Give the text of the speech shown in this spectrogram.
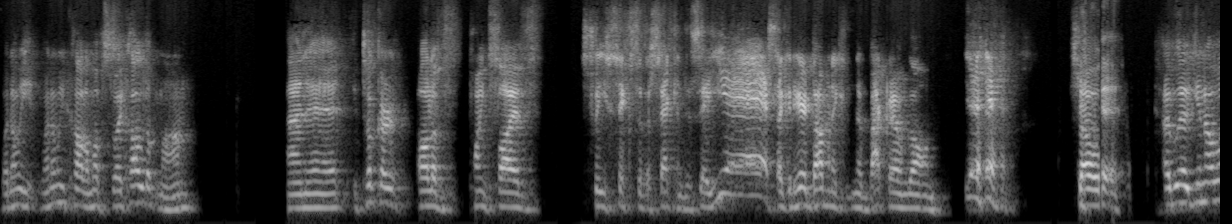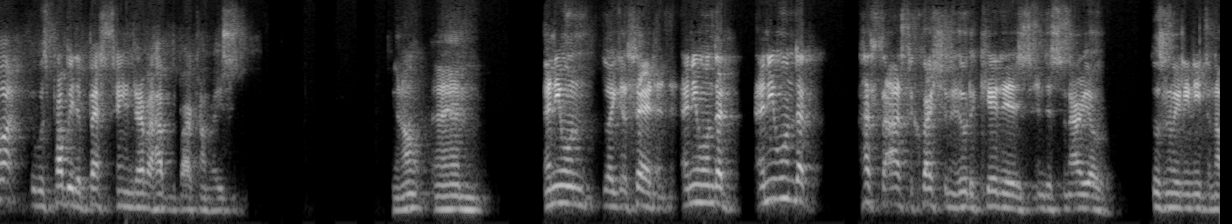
why don't we why don't we call him up? So I called up mom, and uh, it took her all of 0.536 of a second to say yes. I could hear Dominic in the background going, yeah. So I well, you know what? It was probably the best thing that ever happened to BartCon Racing. You know, and anyone, like I said, anyone that anyone that has to ask the question who the kid is in this scenario doesn't really need to know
